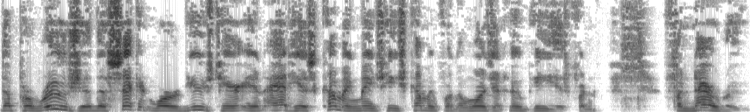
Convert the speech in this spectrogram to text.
The Parousia, the second word used here in at his coming means he's coming for the ones in whom he is phanerud.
